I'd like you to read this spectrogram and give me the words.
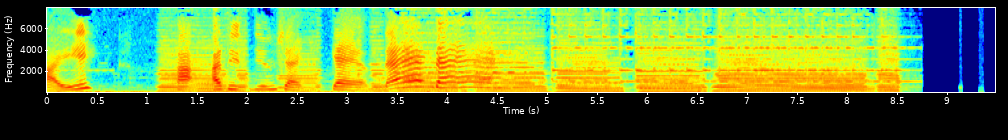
พระอาทิตย์ยิ้มแฉกแก้มแดงแดง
